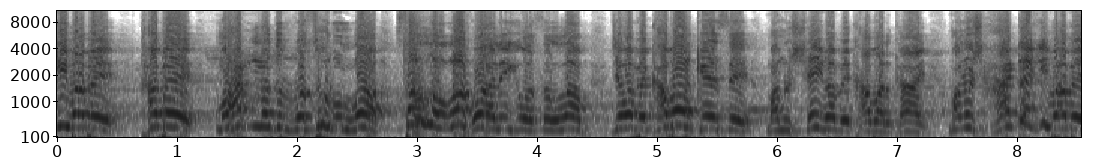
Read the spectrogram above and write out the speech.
কীভাবে খাবে? মোহাম্মদুর রসুল্লাহ সাল্লাহ আলহি ওয়াসাল্লাম যেভাবে খাবার খেয়েছে, মানুষ সেইভাবে খাবার খায়। মানুষ হাঁটে কীভাবে?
